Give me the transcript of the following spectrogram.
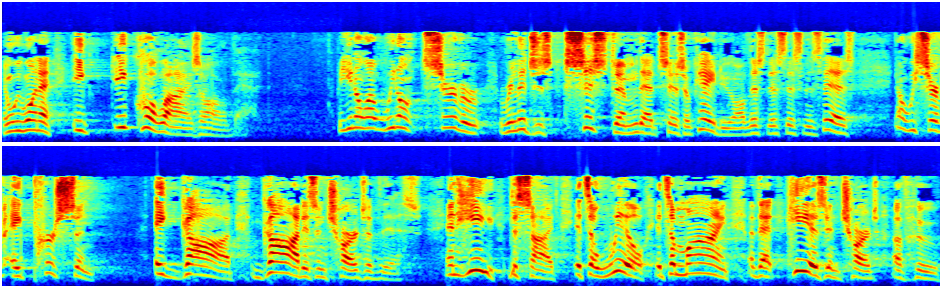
And we want to e- equalize all of that. But you know what? We don't serve a religious system that says, okay, do all this, this, this, and this, this. No, we serve a person, a God. God is in charge of this. And He decides. It's a will, it's a mind that He is in charge of who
